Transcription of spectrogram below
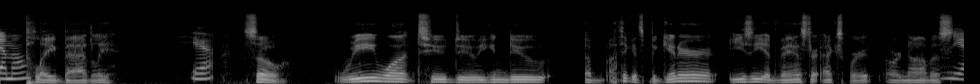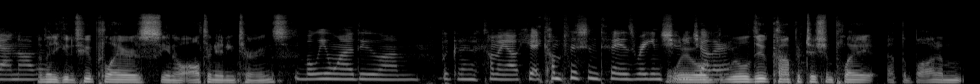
Demo. play badly. Yeah. So, we want to do. You can do. A, I think it's beginner, easy, advanced, or expert, or novice. Yeah, novice. And then you can do two players. You know, alternating turns. but we want to do um. We're coming out here. Competition today is Reagan shoot we each will. other. We will do competition play at the bottom,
